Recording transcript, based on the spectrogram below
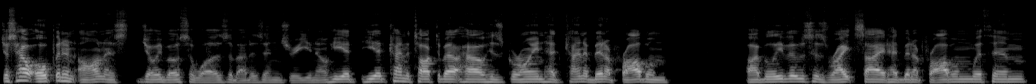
just how open and honest Joey Bosa was about his injury. You know, he had he had kind of talked about how his groin had kind of been a problem. I believe it was his right side had been a problem with him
